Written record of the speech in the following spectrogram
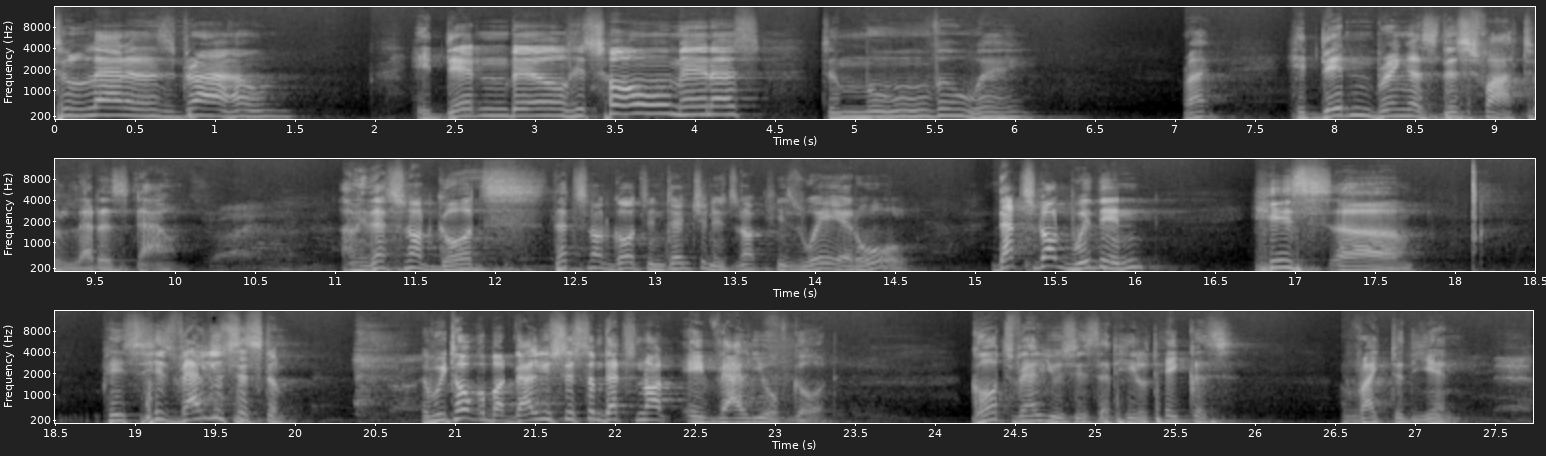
to let us drown. He didn't build his home in us to move away. Right? He didn't bring us this far to let us down. I mean, that's not God's, that's not God's intention. It's not his way at all. That's not within his, uh, his, his value system. If we talk about value system, that's not a value of God. God's values is that He'll take us right to the end. Amen.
